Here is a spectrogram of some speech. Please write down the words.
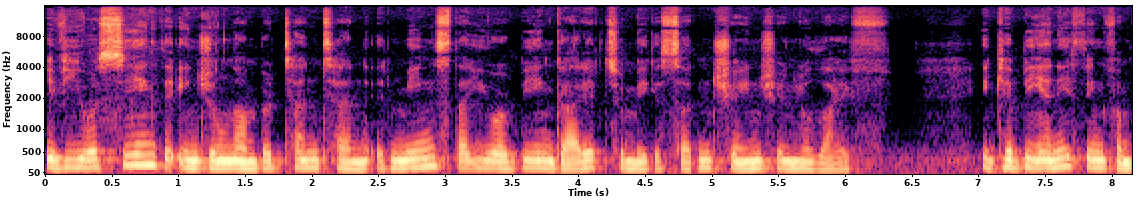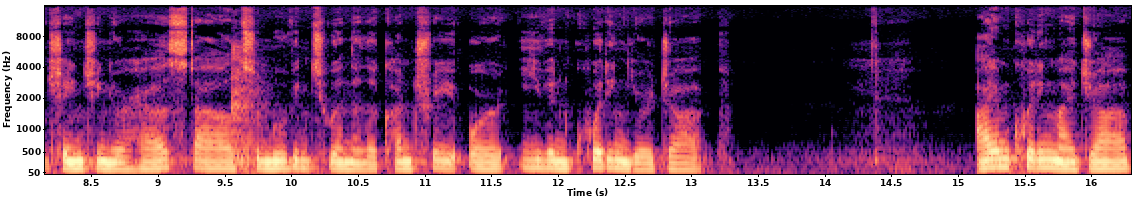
If you are seeing the angel number 1010, it means that you are being guided to make a sudden change in your life. It can be anything from changing your hairstyle to moving to another country or even quitting your job. I am quitting my job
